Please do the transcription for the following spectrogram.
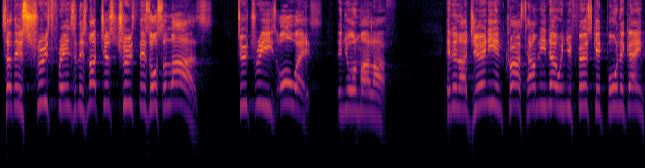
So there's truth, friends, and there's not just truth, there's also lies. Two trees always in your and my life. And in our journey in Christ, how many know when you first get born again,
